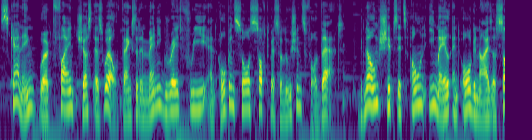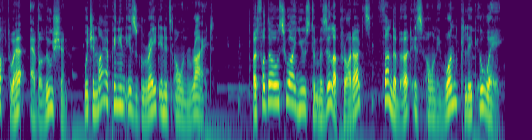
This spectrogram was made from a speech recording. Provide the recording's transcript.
Scanning worked fine just as well, thanks to the many great free and open source software solutions for that. GNOME ships its own email and organizer software, Evolution, which in my opinion is great in its own right. But for those who are used to Mozilla products, Thunderbird is only one click away.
